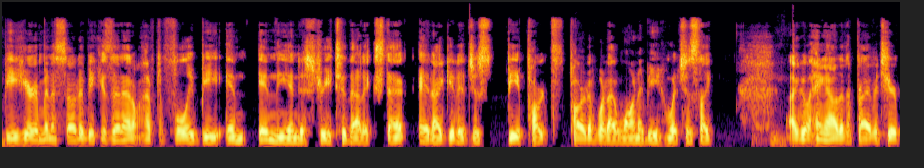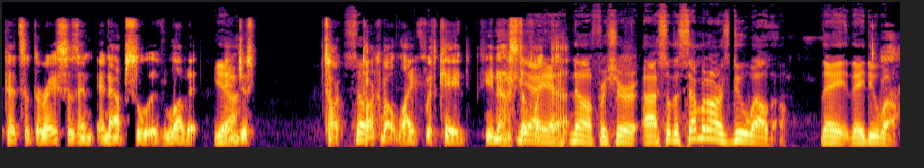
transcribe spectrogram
be here in Minnesota because then I don't have to fully be in in the industry to that extent, and I get to just be part part of what I want to be, which is like I go hang out at the privateer pits at the races and, and absolutely love it, Yeah. and just talk So- talk about life with Cade, you know, stuff yeah, like yeah. that. No, for sure. Uh, so the seminars do well though. They they do well.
